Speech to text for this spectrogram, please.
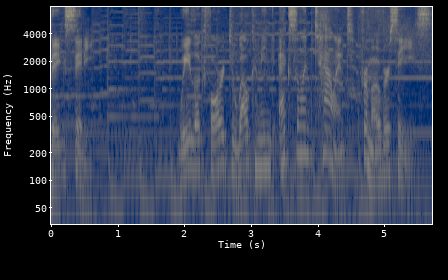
big city. We look forward to welcoming excellent talent from overseas.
